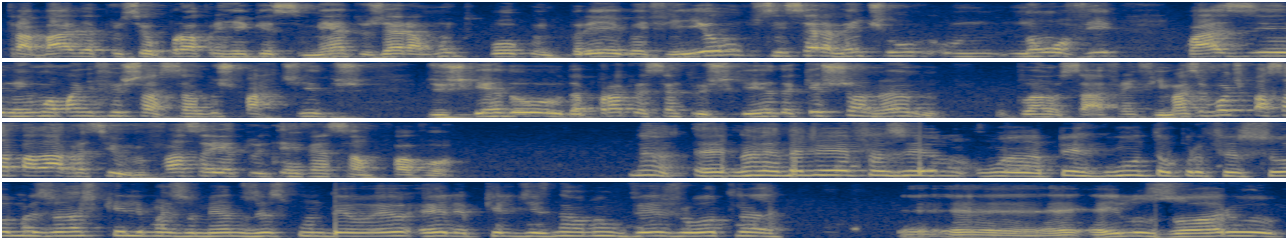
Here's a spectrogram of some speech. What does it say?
trabalha para o seu próprio enriquecimento, gera muito pouco emprego, enfim. Eu, sinceramente, não ouvi quase nenhuma manifestação dos partidos de esquerda ou da própria centro-esquerda questionando o plano Safra, enfim. Mas eu vou te passar a palavra, Silvio. Faça aí a tua intervenção, por favor. Não, é, na verdade eu ia fazer uma pergunta ao professor, mas eu acho que ele mais ou menos respondeu. Eu, ele, porque ele diz: não, não vejo outra. É, é, é, ilusório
